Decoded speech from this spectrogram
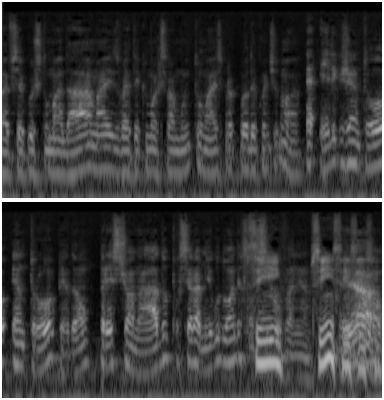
o UFC costuma dar, mas vai ter que mostrar muito mais para poder continuar. É, ele que já entrou, entrou, perdão, pressionado por ser amigo do Anderson Sim, Silva, né? sim, sim. É, sim. quase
